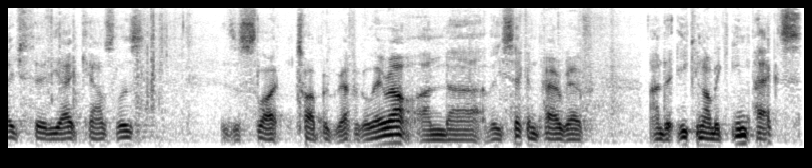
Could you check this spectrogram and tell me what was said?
page 38, councillors. There's a slight typographical error on uh, the second paragraph under economic impacts.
